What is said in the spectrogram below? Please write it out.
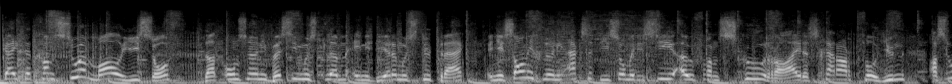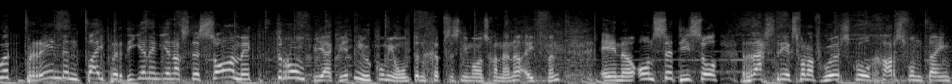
Kyk, dit gaan so mal hierso dat ons nou in die bussie moes klim en die deure moes toetrek en jy sal nie glo nie ek sit hierso met die CEO van School Ride, dis Gerard Viljoen, asook Brendan Piper, die een en enigste saam met Trompie. Ek weet nie hoekom die hond in gips is nie, maar ons gaan nou-nou uitvind. En uh, ons sit hierso regstreeks vanaf Hoërskool Garsfontein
